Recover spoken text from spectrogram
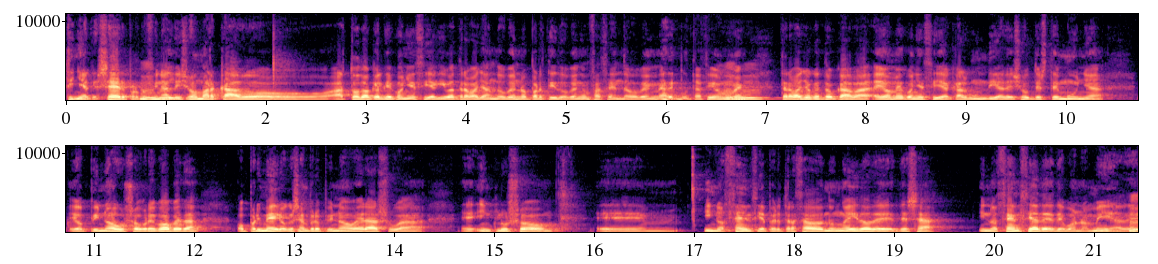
tiña que ser, porque ao final deixou marcado a todo aquel que coñecía que iba traballando ben no partido, ben en Facenda, ou ben na Deputación, ou ben traballo que tocaba, e o me coñecía que algún día deixou testemunha e opinou sobre Bóveda, o primeiro que sempre opinou era a súa, eh, incluso, eh, inocencia, pero trazado nun eido de, desa esa inocencia de, de bonomía, de, uh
